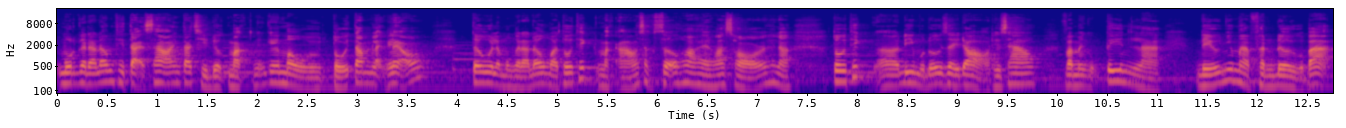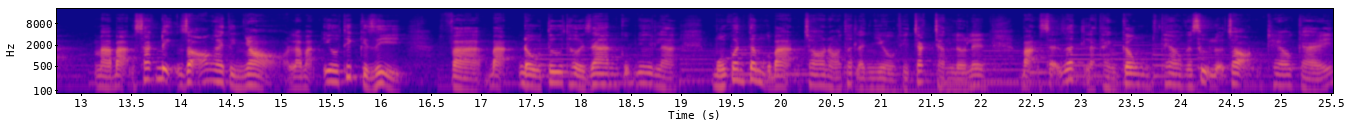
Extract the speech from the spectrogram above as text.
Một người đàn ông thì tại sao anh ta chỉ được mặc những cái màu tối tăm lạnh lẽo tôi là một người đàn ông mà tôi thích mặc áo sặc sỡ hoa hòe hoa sói hay là tôi thích uh, đi một đôi giày đỏ thì sao? Và mình cũng tin là nếu như mà phần đời của bạn mà bạn xác định rõ ngay từ nhỏ là bạn yêu thích cái gì và bạn đầu tư thời gian cũng như là mối quan tâm của bạn cho nó thật là nhiều thì chắc chắn lớn lên bạn sẽ rất là thành công theo cái sự lựa chọn theo cái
